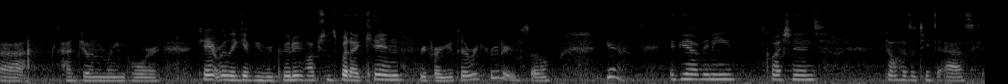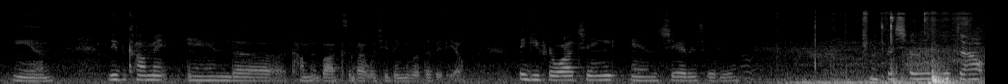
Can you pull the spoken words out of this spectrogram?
uh, how to join the Marine Corps. Can't really give you recruiting options, but I can refer you to a recruiter. So yeah, if you have any questions, don't hesitate to ask and leave a comment in the comment box about what you think about the video. Thank you for watching and share this video. Officially moved out.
